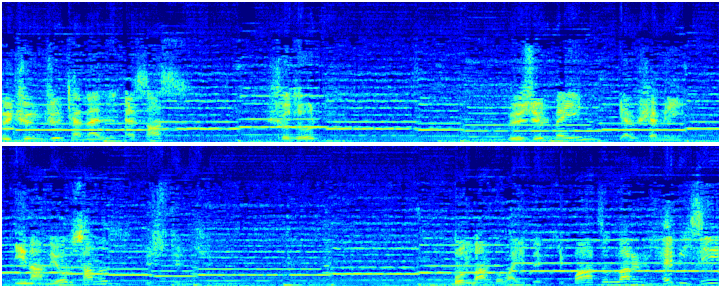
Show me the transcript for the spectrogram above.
Üçüncü temel esas şudur. Üzülmeyin, gevşemeyin. İnanıyorsanız üstünsün. Bundan dolayıdır ki batılların hepsi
